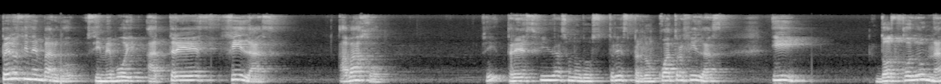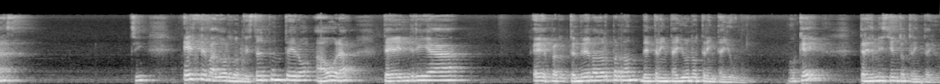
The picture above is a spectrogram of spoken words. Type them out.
Pero sin embargo, si me voy a tres filas abajo, ¿sí? Tres filas, uno, dos, tres, perdón, cuatro filas y dos columnas, ¿sí? Este valor donde está el puntero ahora tendría, eh, tendría el valor, perdón, de 3131. ¿Ok? 3131.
